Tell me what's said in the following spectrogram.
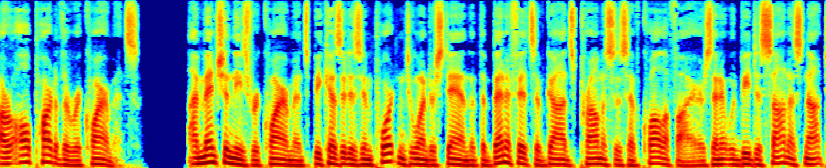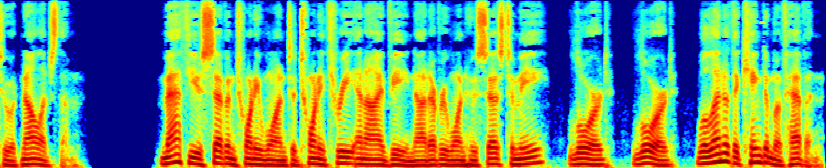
are all part of the requirements. I mention these requirements because it is important to understand that the benefits of God's promises have qualifiers and it would be dishonest not to acknowledge them. Matthew 7:21 to 23 NIV Not everyone who says to me, Lord, Lord, will enter the kingdom of heaven,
